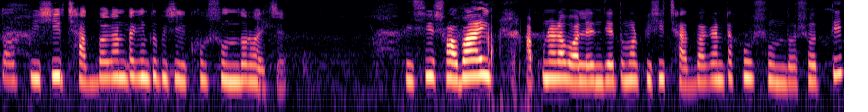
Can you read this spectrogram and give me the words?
তাও পিসির ছাদ বাগানটা কিন্তু পিসি খুব সুন্দর হয়েছে। পিসির সবাই আপনারা বলেন যে তোমার পিসির ছাদ বাগানটা খুব সুন্দর সত্যি?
